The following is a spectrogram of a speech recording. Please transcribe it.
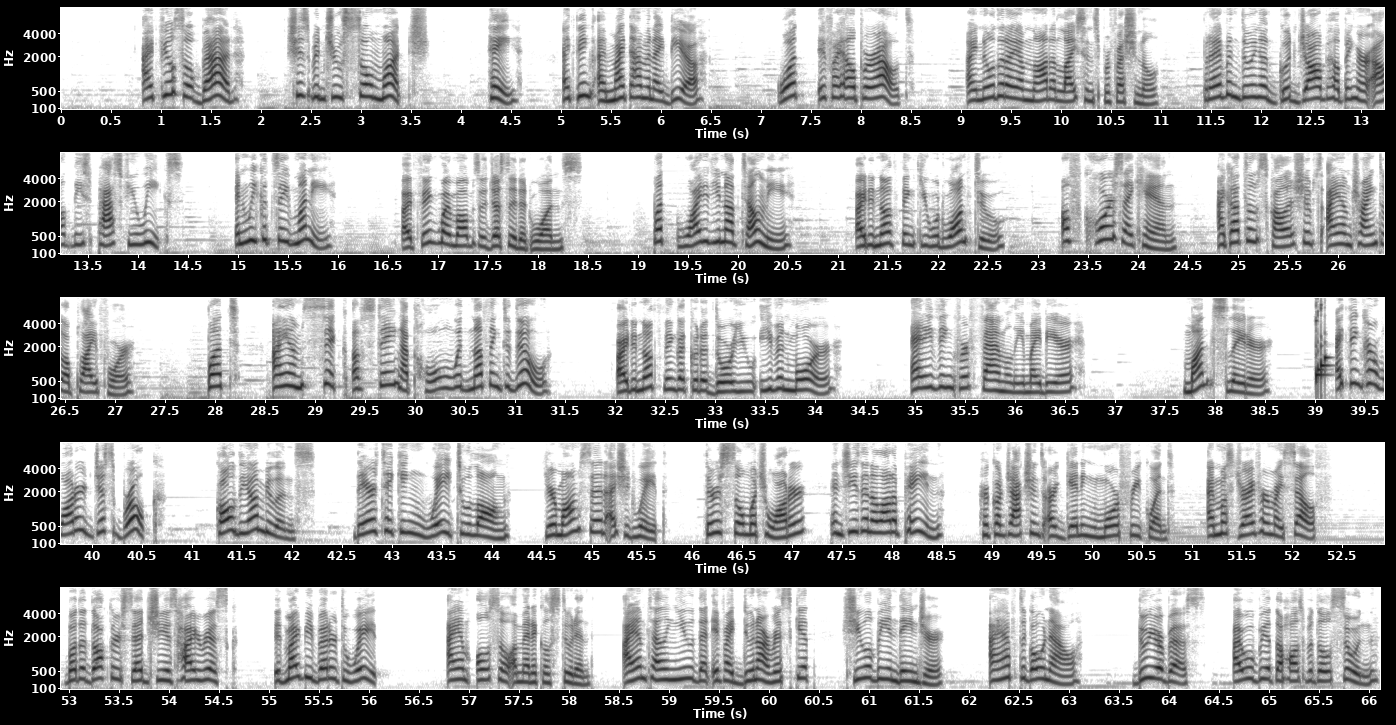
I feel so bad. She's been through so much. Hey, I think I might have an idea. What if I help her out? I know that I am not a licensed professional, but I've been doing a good job helping her out these past few weeks. And we could save money. I think my mom suggested it once. But why did you not tell me? I did not think you would want to. Of course I can. I got some scholarships I am trying to apply for. But I am sick of staying at home with nothing to do. I did not think I could adore you even more. Anything for family, my dear. Months later, I think her water just broke. Call the ambulance. They are taking way too long. Your mom said I should wait. There's so much water, and she's in a lot of pain. Her contractions are getting more frequent. I must drive her myself. But the doctor said she is high risk. It might be better to wait. I am also a medical student. I am telling you that if I do not risk it, she will be in danger. I have to go now. Do your best. I will be at the hospital soon.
